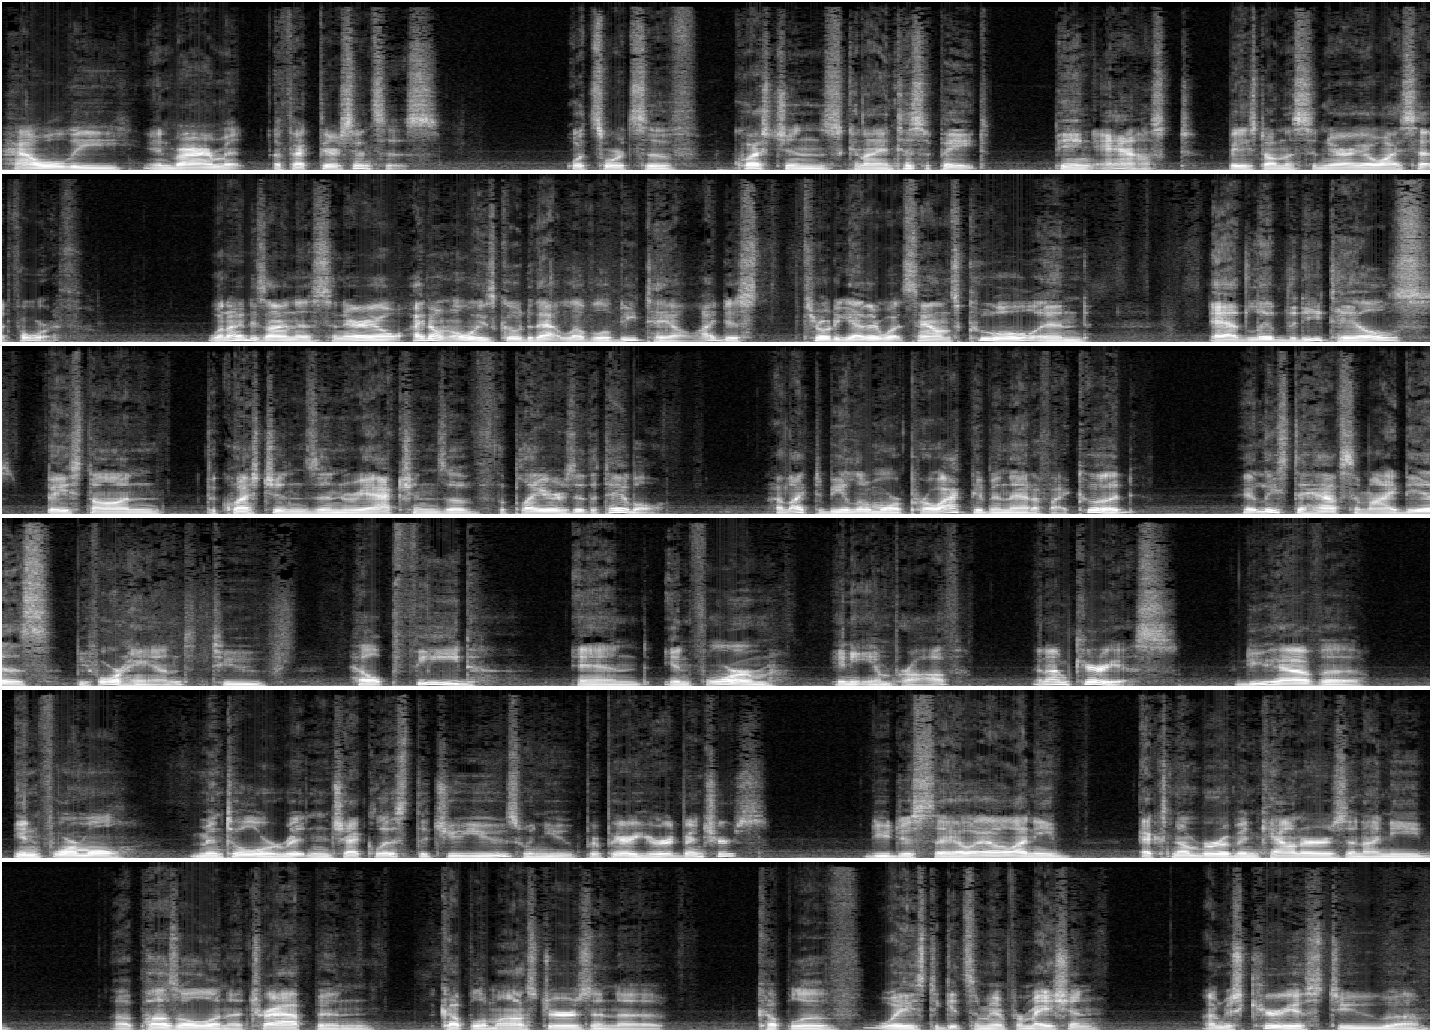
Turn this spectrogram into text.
How will the environment affect their senses? What sorts of questions can I anticipate being asked based on the scenario I set forth. When I design a scenario, I don't always go to that level of detail. I just throw together what sounds cool and ad lib the details based on the questions and reactions of the players at the table. I'd like to be a little more proactive in that if I could, at least to have some ideas beforehand to help feed and inform any improv. And I'm curious, do you have a informal mental or written checklist that you use when you prepare your adventures? Do you just say, well, I need X number of encounters and I need a puzzle and a trap and a couple of monsters and a couple of ways to get some information? I'm just curious to uh,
